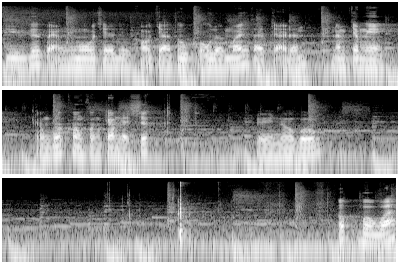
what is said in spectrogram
khi các bạn mua sẽ được hỗ trợ thu cũ đổi mới tài trợ đến 500 ngàn. Cộng góp 0% lãi suất. Reno 4 Oppo Watch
